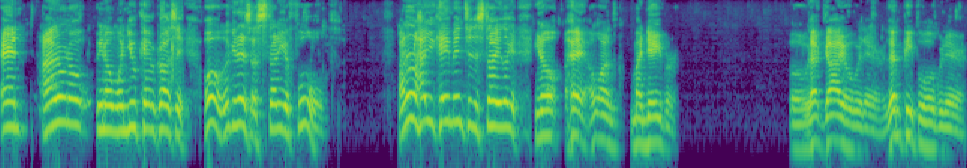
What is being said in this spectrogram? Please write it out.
And I don't know, you know, when you came across it, oh, look at this, a study of fools. I don't know how you came into the study. Look at, you know, hey, I want my neighbor. Oh, that guy over there, them people over there,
